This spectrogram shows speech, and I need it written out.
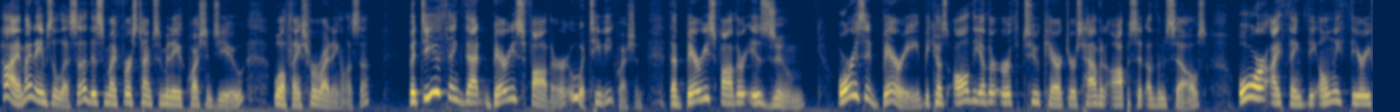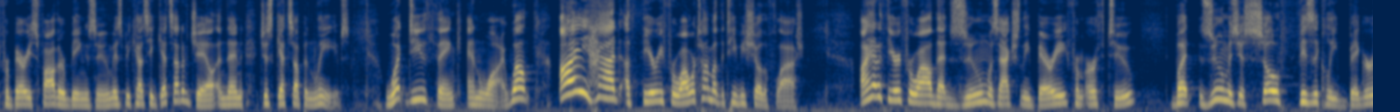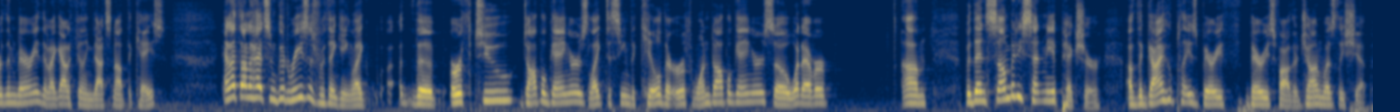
Hi, my name's Alyssa. This is my first time submitting a question to you. Well, thanks for writing, Alyssa. But do you think that Barry's father, ooh, a TV question, that Barry's father is Zoom, Or is it Barry because all the other Earth 2 characters have an opposite of themselves? Or I think the only theory for Barry's father being Zoom is because he gets out of jail and then just gets up and leaves. What do you think and why? Well, I had a theory for a while. We're talking about the TV show The Flash. I had a theory for a while that Zoom was actually Barry from Earth 2, but Zoom is just so physically bigger than Barry that I got a feeling that's not the case. And I thought I had some good reasons for thinking. Like uh, the Earth 2 doppelgangers like to seem to kill their Earth 1 doppelgangers, so whatever. Um, but then somebody sent me a picture of the guy who plays Barry, Barry's father, John Wesley Shipp.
